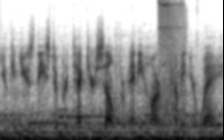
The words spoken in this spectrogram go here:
You can use these to protect yourself from any harm coming your way.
